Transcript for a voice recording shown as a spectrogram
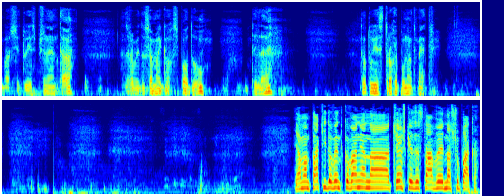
Zobaczcie, tu jest przynęta. Zrobię do samego spodu. Tyle. To tu jest trochę ponad metr. Ja mam taki do wędkowania na ciężkie zestawy na szczupaka.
